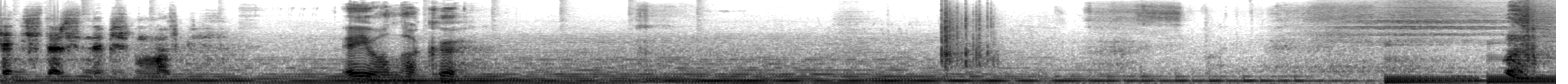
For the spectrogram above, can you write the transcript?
Sen istersin de biz bulmaz mıyız? Eyvallah Hakkı. Ah!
